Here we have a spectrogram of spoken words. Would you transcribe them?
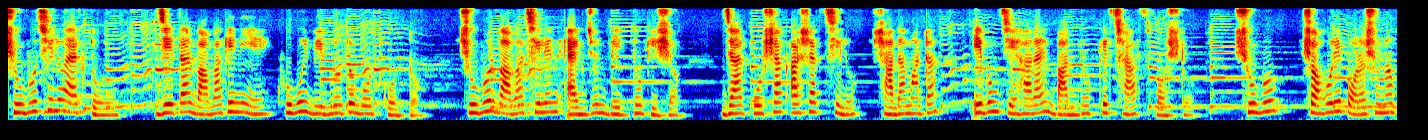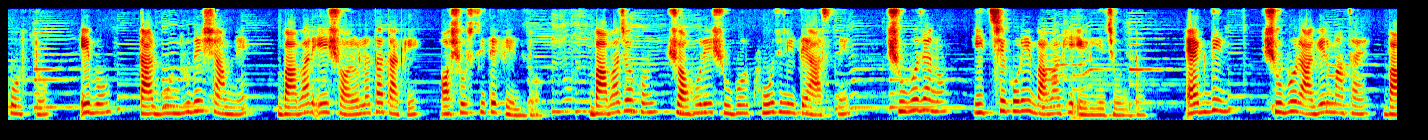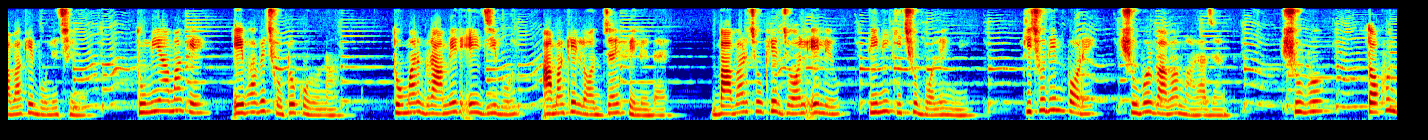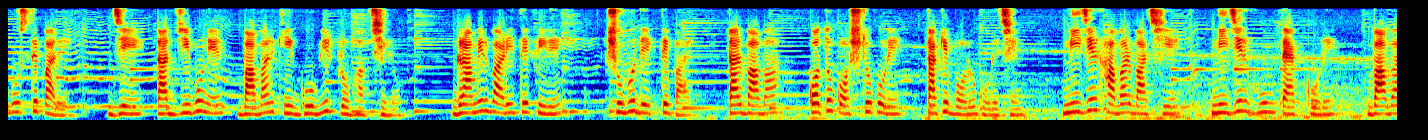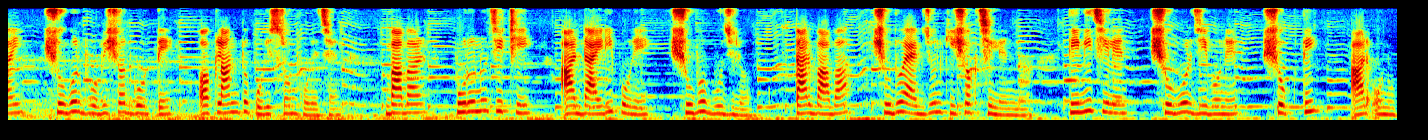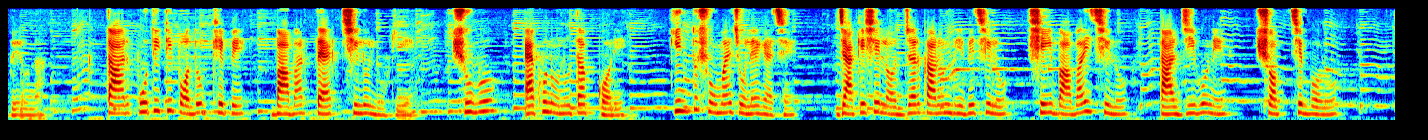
শুভ ছিল এক তরুণ যে তার বাবাকে নিয়ে খুবই বিব্রত বোধ করত। শুভর বাবা ছিলেন একজন বৃদ্ধ কৃষক, যার পোশাক আশাক ছিল সাদামাটা এবং চেহারায় বার্ধক্যের ছাপ স্পষ্ট। শুভ শহরে পড়াশোনা করত এবং তার বন্ধুদের সামনে বাবার এই সরলতা তাকে অস্বস্তিতে ফেলত। বাবা যখন শহরে শুভর খোঁজ নিতে আসতেন, শুভ যেন ইচ্ছে করেই বাবাকে এড়িয়ে চলত একদিন শুভ রাগের মাথায় বাবাকে বলেছিল, তুমি আমাকে এভাবে ছোট করো না। তোমার গ্রামের এই জীবন আমাকে লজ্জায় ফেলে দেয়। বাবার চোখে জল এলেও তিনি কিছু বলেননি। কিছুদিন পরে শুভর বাবা মারা যান। শুভ তখন বুঝতে পারে যে তার জীবনের বাবার কি গভীর প্রভাব ছিল। গ্রামের বাড়িতে ফিরে শুভ দেখতে পায়। তার বাবা কত কষ্ট করে তাকে বড় করেছেন। নিজের খাবার বাঁচিয়ে, নিজের ঘুম ত্যাগ করে বাবাই শুভর ভবিষ্যৎ গড়তে অক্লান্ত পরিশ্রম করেছেন। বাবার পুরনো চিঠি আর ডায়েরি পড়ে শুভ বুঝল, তার বাবা শুধু একজন কৃষক ছিলেন না, তিনি ছিলেন শুভর জীবনের শক্তি আর অনুপ্রেরণা। তার প্রতিটি পদক্ষেপে বাবার ত্যাগ ছিল লুকিয়ে। শুভ এখন অনুতাপ করে, কিন্তু সময় চলে গেছে। যাকে সে লজ্জার কারণ ভেবেছিল, সেই বাবাই ছিল তার জীবনের সবচেয়ে বড়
